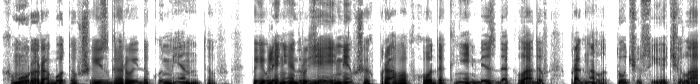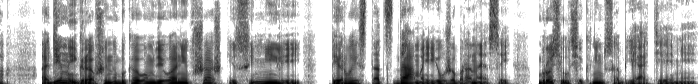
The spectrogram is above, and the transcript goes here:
хмуро работавшей с горой документов. Появление друзей, имевших право входа к ней без докладов, прогнало тучу с ее чела. Один, игравший на боковом диване в шашки с Эмилией, первой статсдамой и уже баронессой, бросился к ним с объятиями.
